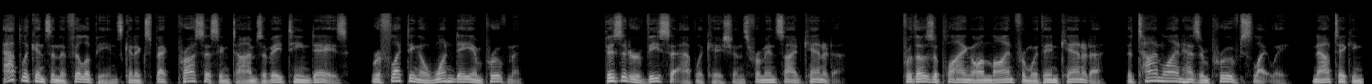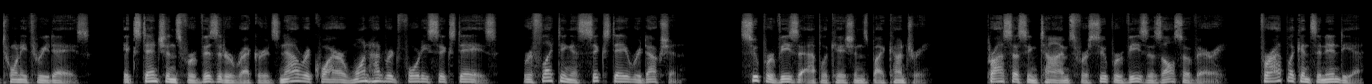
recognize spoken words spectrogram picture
Applicants in the Philippines can expect processing times of 18 days, reflecting a one-day improvement. Visitor visa applications from inside Canada. For those applying online from within Canada, the timeline has improved slightly, now taking 23 days. Extensions for visitor records now require 146 days, reflecting a six-day reduction. Super visa applications by country. Processing times for super visas also vary. For applicants in India,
